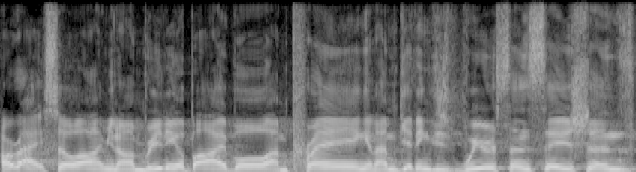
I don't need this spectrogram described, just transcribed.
All right, so I'm, you know, I'm reading a Bible, I'm praying, and I'm getting these weird sensations.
